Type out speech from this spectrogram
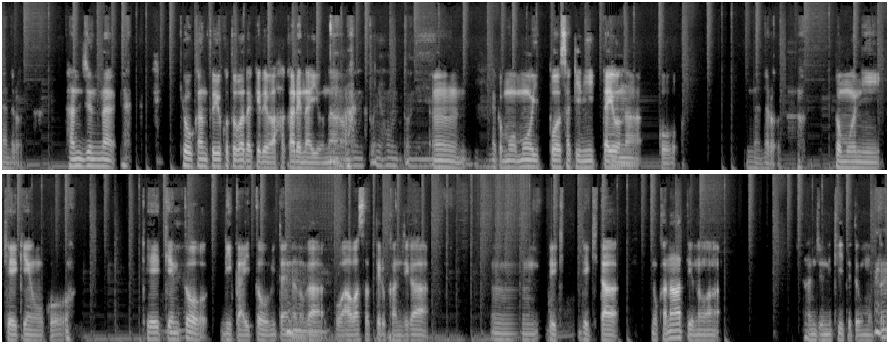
なんだろう、単純な 共感という言葉だけでは測れないような、本当に本当に。うん、なんかもう、もう一歩先に行ったような、こう、なんだろう、共に経験をこう、経験と理解とみたいなのがうん、こう合わさってる感じが、うん、うんでき、できたのかなっていうのは、単純に聞いてて思ったけど。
